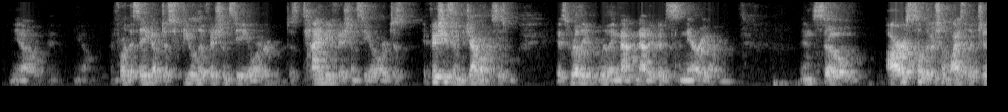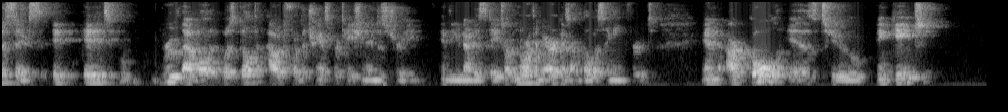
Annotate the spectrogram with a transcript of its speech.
you know, you know, for the sake of just fuel efficiency or just time efficiency or just efficiency in general. It's just it's really really not not a good scenario. And so our solution, Wise Logistics, it, its root level, it was built out for the transportation industry in the United States or North America is our lowest hanging fruit. And our goal is to engage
